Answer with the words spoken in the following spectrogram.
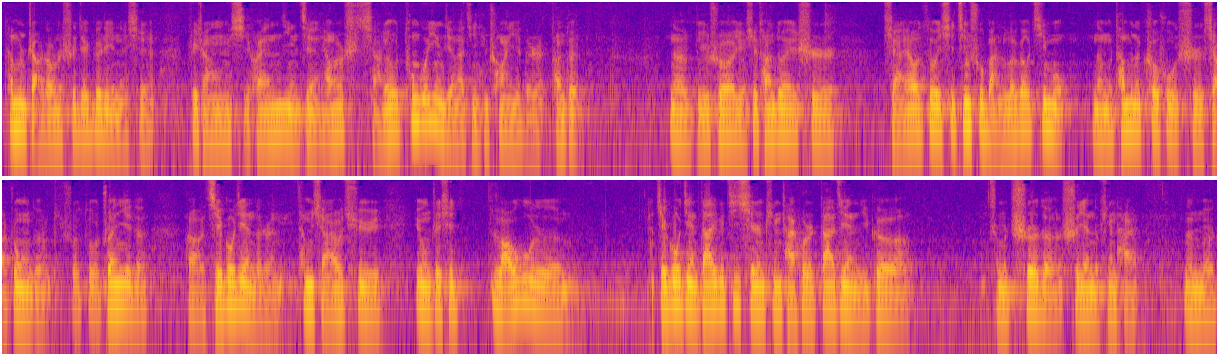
他们找到了世界各地那些非常喜欢硬件，然后想要通过硬件来进行创业的人团队。那比如说有些团队是。想要做一些金属板的乐高积木，那么他们的客户是小众的，比如说做专业的呃结构件的人，他们想要去用这些牢固的结构件搭一个机器人平台，或者搭建一个什么车的实验的平台。那么，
